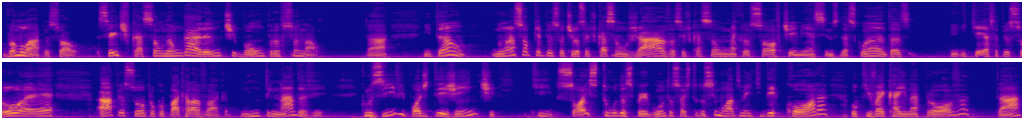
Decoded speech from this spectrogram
vamos lá, pessoal, certificação não garante bom profissional, tá? Então, não é só porque a pessoa tirou certificação Java, certificação Microsoft, MS, não sei das quantas, e, e que essa pessoa é a pessoa para ocupar aquela vaga. Não tem nada a ver. Inclusive, pode ter gente que só estuda as perguntas, só estuda os simulados, meio que decora o que vai cair na prova, tá?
